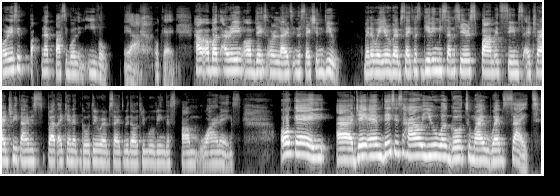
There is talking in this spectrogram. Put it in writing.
or is it po- not possible in Evo? Yeah, okay. How about arraying objects or lights in the section view? By the way, your website was giving me some serious spam, it seems. I tried three times, but I cannot go to your website without removing the spam warnings. Okay, uh, JM, this is how you will go to my website.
